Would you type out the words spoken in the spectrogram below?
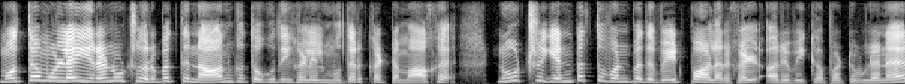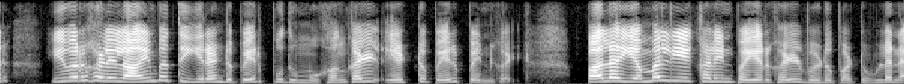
மொத்தமுள்ள இருநூற்று இருபத்தி நான்கு தொகுதிகளில் முதற்கட்டமாக நூற்று எண்பத்து ஒன்பது வேட்பாளர்கள் அறிவிக்கப்பட்டுள்ளனர். இவர்களில் ஐம்பத்தி இரண்டு பேர் புதுமுகங்கள் எட்டு பேர் பெண்கள். பல எம்எல்ஏக்களின் பெயர்கள் விடுபட்டுள்ளன.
